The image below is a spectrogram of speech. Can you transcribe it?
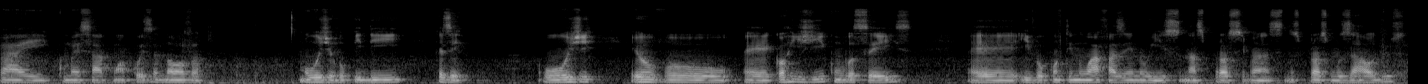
vai começar com uma coisa nova. Hoje eu vou pedir, quer dizer, hoje eu vou é, corrigir com vocês é, e vou continuar fazendo isso nas próximas, nos próximos áudios.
